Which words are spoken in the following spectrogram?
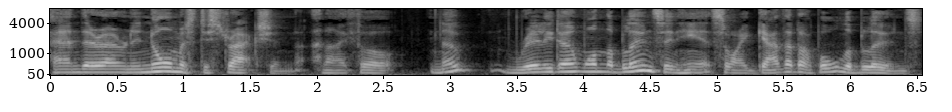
And they're an enormous distraction. And I thought, nope, really don't want the balloons in here. So I gathered up all the balloons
